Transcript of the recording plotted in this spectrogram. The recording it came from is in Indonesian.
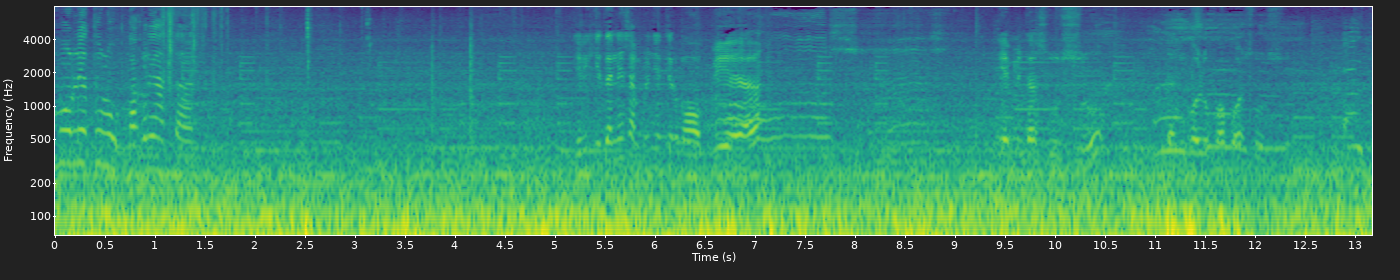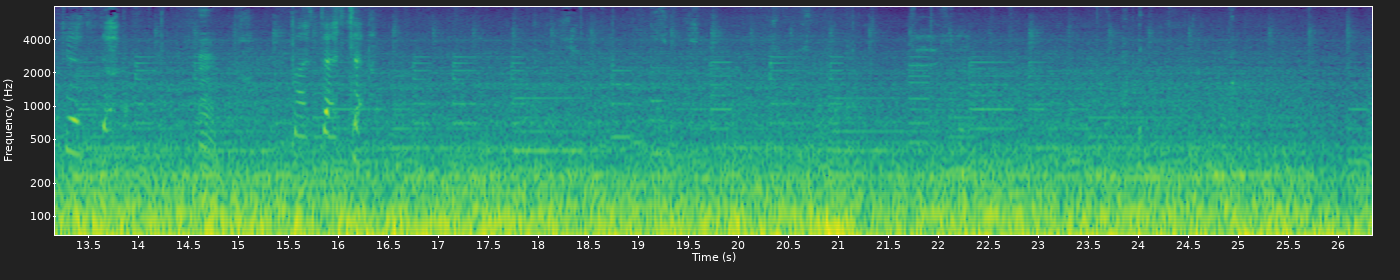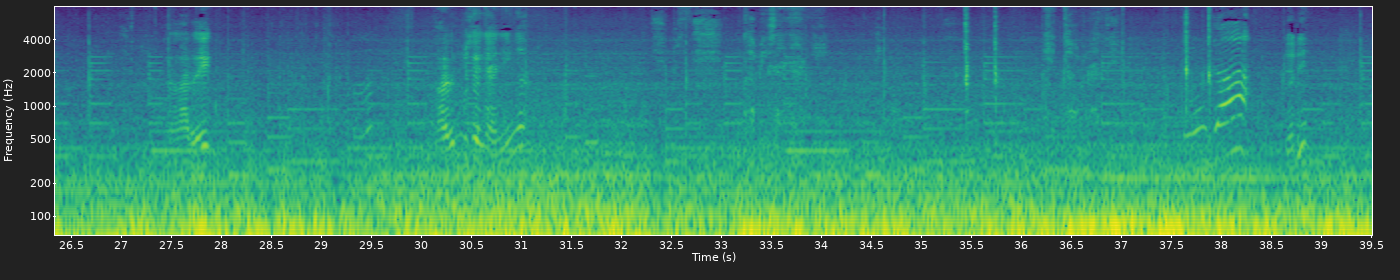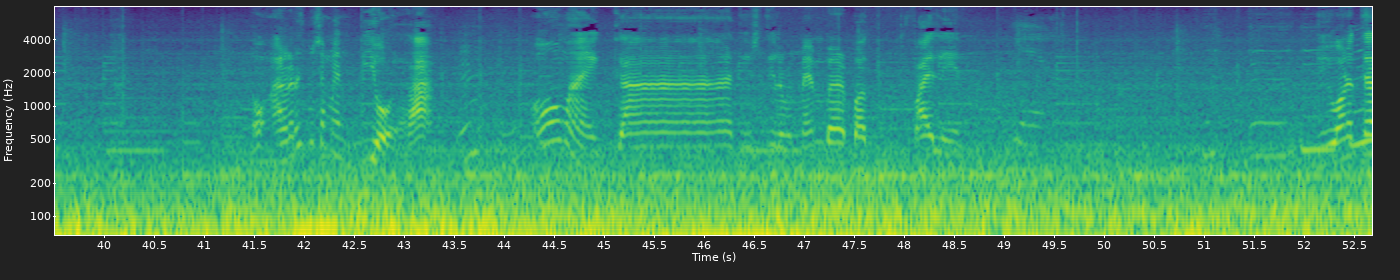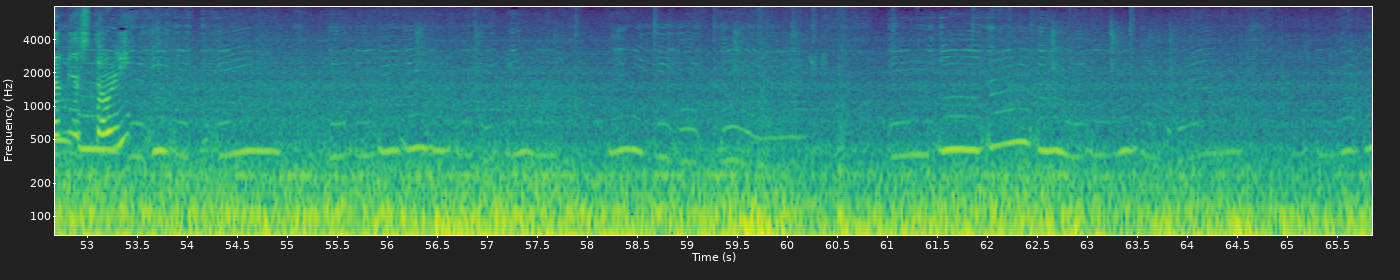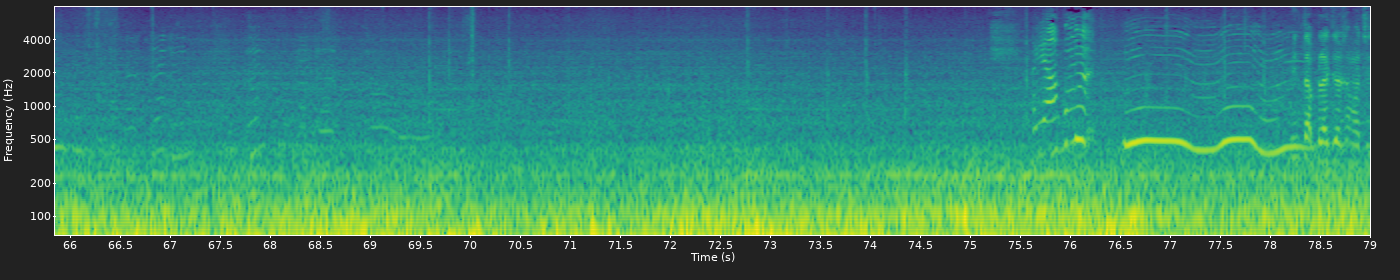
saya mau lihat dulu, gak kelihatan. Jadi kita nih sambil nyetir mobil. Dia minta susu Dan gue lupa bawa susu. Hmm.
